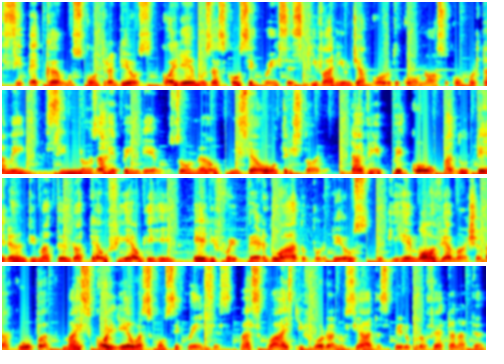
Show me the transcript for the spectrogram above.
se pecamos contra Deus, colhemos as consequências que variam de acordo com o nosso comportamento. Se nos arrependemos ou não, isso é outra história. Davi pecou adulterando e matando até um fiel guerreiro. Ele foi perdoado por Deus, o que remove a mancha da culpa, mas colheu as consequências, as quais lhe foram anunciadas pelo profeta Natan.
